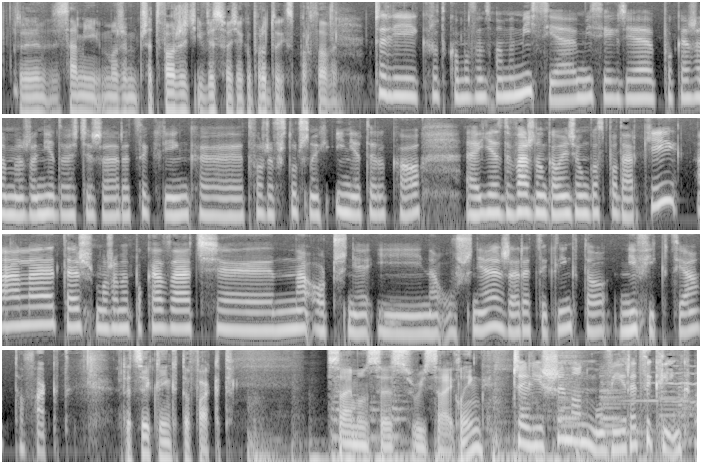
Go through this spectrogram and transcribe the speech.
który sami możemy przetworzyć i wysłać jako produkt eksportowy. Czyli krótko mówiąc, mamy misję, misję, gdzie pokażemy, że nie dość, że recykling e, tworzyw sztucznych i nie tylko e, jest ważną gałęzią gospodarki, ale też możemy pokazać e, naocznie i nausznie, że recykling to nie fikcja, to fakt. Recykling to fakt. Simon says recycling. Czyli Szymon mówi recykling.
